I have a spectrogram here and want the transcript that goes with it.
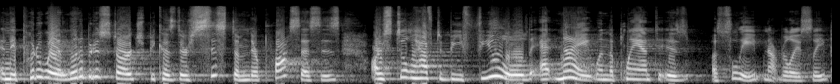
and they put away a little bit of starch because their system, their processes, are still have to be fueled at night when the plant is asleep, not really asleep,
